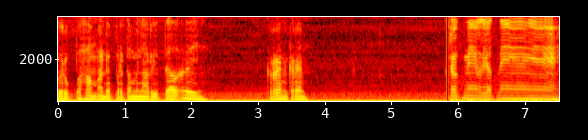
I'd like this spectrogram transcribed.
Baru paham ada Pertamina retail eh. Keren keren. Truk nih lihat nih.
